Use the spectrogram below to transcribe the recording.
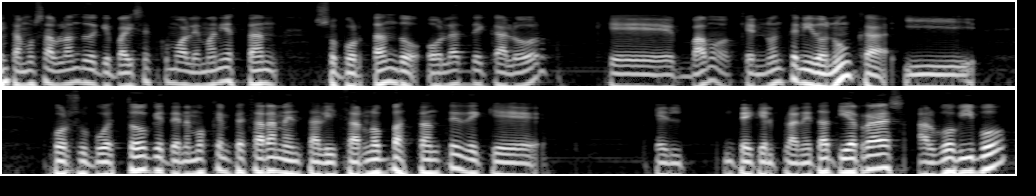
Estamos hablando de que países como Alemania están soportando olas de calor que, vamos, que no han tenido nunca y por supuesto que tenemos que empezar a mentalizarnos bastante de que el de que el planeta Tierra es algo vivo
